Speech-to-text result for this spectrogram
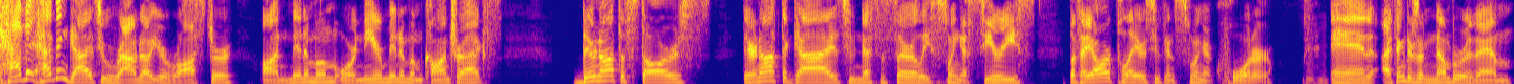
having having guys who round out your roster on minimum or near minimum contracts, they're not the stars. They're not the guys who necessarily swing a series, but they are players who can swing a quarter. Mm-hmm. And I think there's a number of them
